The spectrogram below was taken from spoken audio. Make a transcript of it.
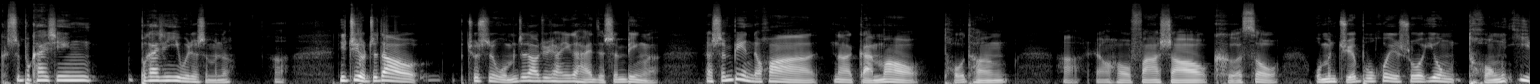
可是不开心，不开心意味着什么呢？啊，你只有知道，就是我们知道，就像一个孩子生病了，那生病的话，那感冒、头疼。啊，然后发烧、咳嗽，我们绝不会说用同一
